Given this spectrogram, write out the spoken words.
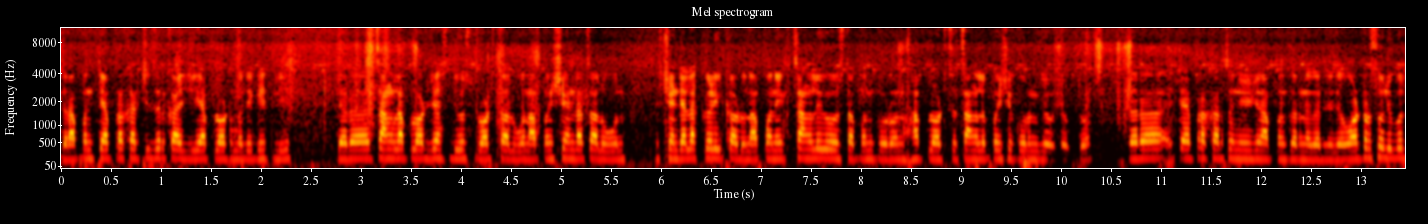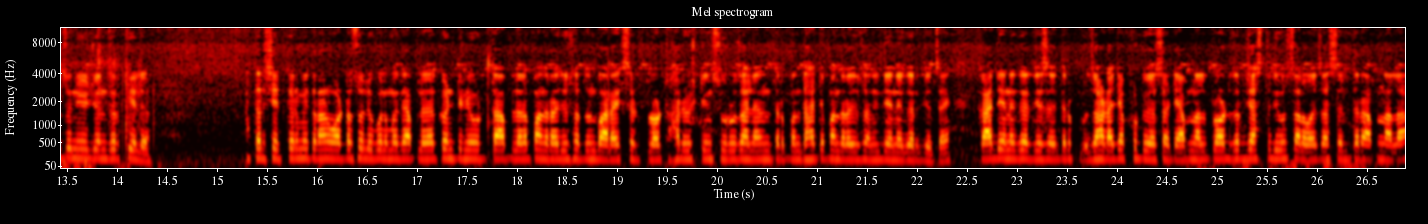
जर आपण त्या प्रकारची जर काळजी या प्लॉटमध्ये घेतली तर चांगला प्लॉट जास्त दिवस प्लॉट चालवून आपण शेंडा चालवून शेंड्याला कळी काढून आपण एक चांगलं व्यवस्थापन करून हा प्लॉटचं चांगलं पैसे करून घेऊ शकतो. तर त्या प्रकारचं नियोजन आपण करणं गरजेचं आहे. वॉटर सोल्युबलचं नियोजन जर केलं तर शेतकरी मित्रांनो वॉटर सोल्युबलमध्ये आपल्याला कंटिन्यू तर आपल्याला पंधरा दिवसातून बारा एकसठ प्लॉट हार्वेस्टिंग सुरू झाल्यानंतर पण दहा ते पंधरा दिवसांनी देणं गरजेचं आहे. का देणं गरजेचं आहे? तर झाडाच्या फुटव्यासाठी आपणाला प्लॉट जर जास्त दिवस चालवायचा असेल तर आपणाला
